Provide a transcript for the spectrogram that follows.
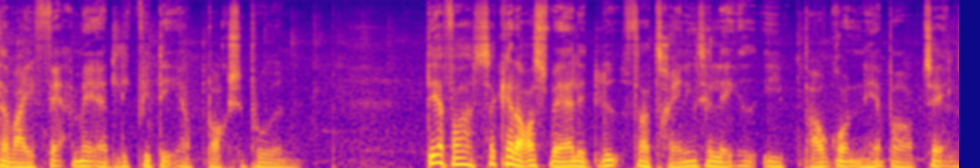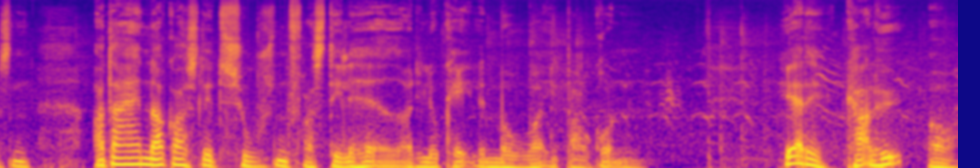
der var i færd med at likvidere boksepuden. Derfor så kan der også være lidt lyd fra træningsanlægget i baggrunden her på optagelsen, og der er nok også lidt susen fra Stillehavet og de lokale måger i baggrunden. Her er det Karl Hø og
